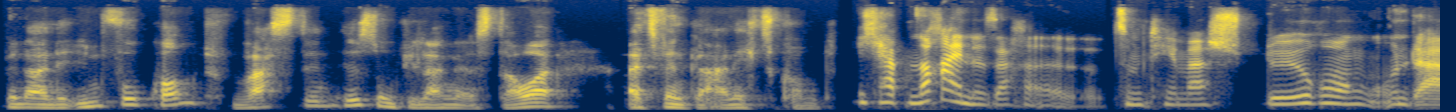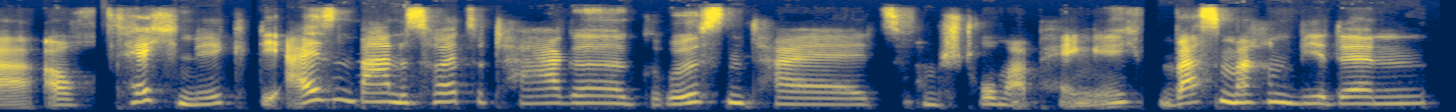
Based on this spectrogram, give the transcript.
wenn eine Info kommt, was denn ist und wie lange es dauert, als wenn gar nichts kommt. Ich habe noch eine Sache zum Thema Störung und da auch Technik. Die Eisenbahn ist heutzutage größtenteils vom Strom abhängig. Was machen wir denn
